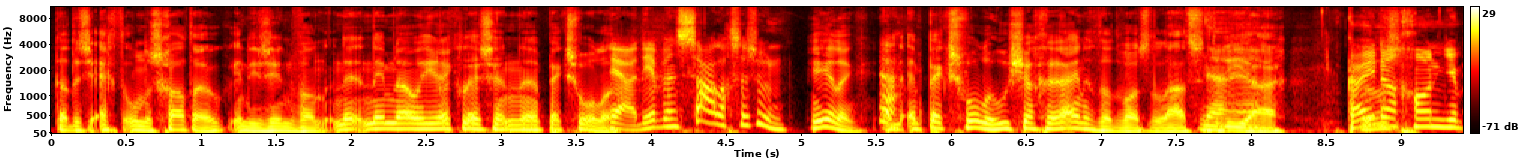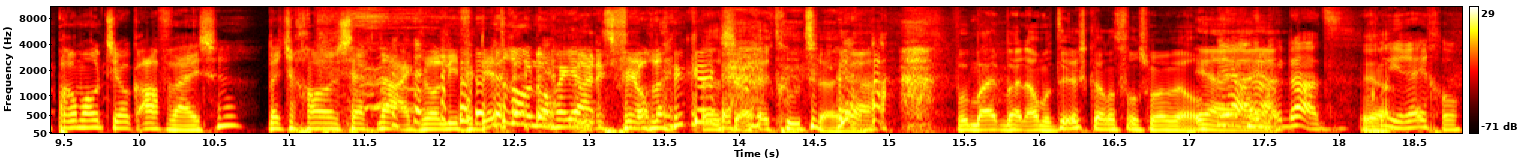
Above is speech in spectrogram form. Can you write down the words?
dat is echt onderschat ook. In die zin van... ne- Neem nou Heracles en uh, Pek Zwolle. ja, die hebben een zalig seizoen. Heerlijk. Ja. En, en Pek Zwolle, hoe chagrijnig dat was de laatste Ja, drie ja. jaar. Kan je dan was- gewoon je promotie ook afwijzen? Dat je gewoon zegt, nou, ik wil liever dit gewoon nog een jaar. Dit is veel leuker. Dat zou echt goed zijn. ja. Voor mij, bij de amateurs kan het volgens mij wel. Ja, Ja, ja, inderdaad. Ja. Goeie regel.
